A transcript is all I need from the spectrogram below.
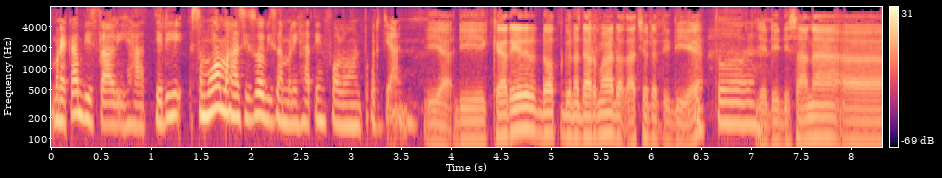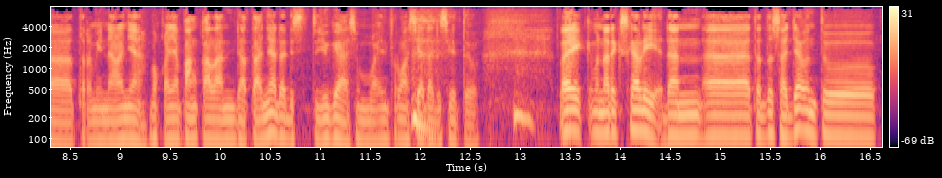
mereka bisa lihat. Jadi semua mahasiswa bisa melihat info lowongan pekerjaan. Iya, di career.gunadarma.ac.id ya. Betul. Jadi di sana eh, terminalnya, pokoknya pangkalan datanya ada di situ juga, semua informasi ada di situ. Baik, menarik sekali dan eh, tentu saja untuk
